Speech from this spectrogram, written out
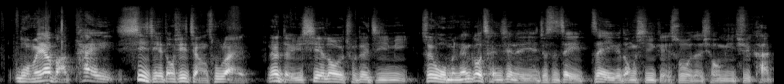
我们要把太细节的东西讲出来，那等于泄露了球队机密，所以我们能够呈现的也就是这这一个东西给所有的球迷去看。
